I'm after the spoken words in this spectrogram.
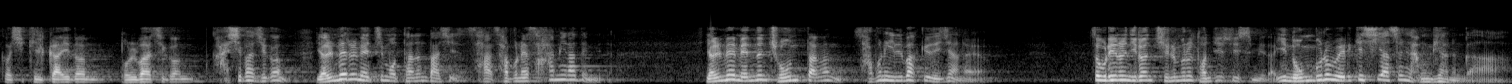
그것이 길가이든 돌밭이건 가시밭이건 열매를 맺지 못하는 밭이 4, 4분의 3이나 됩니다. 열매 맺는 좋은 땅은 4분의 1밖에 되지 않아요. 그래서 우리는 이런 질문을 던질 수 있습니다. 이 농부는 왜 이렇게 씨앗을 낭비하는가?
